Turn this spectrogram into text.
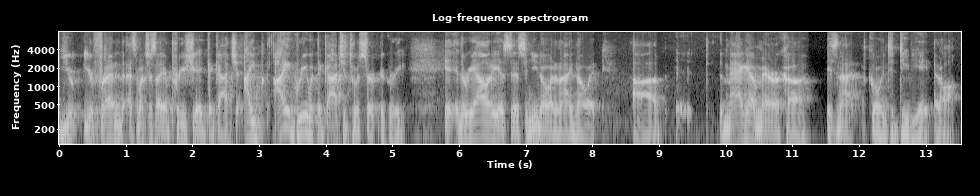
your your friend, as much as I appreciate the gotcha, I I agree with the gotcha to a certain degree. It, the reality is this, and you know it, and I know it. Uh, the MAGA America is not going to deviate at all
